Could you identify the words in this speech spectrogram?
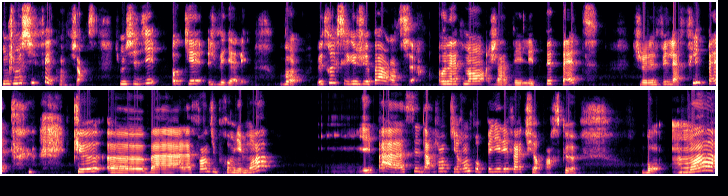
Donc, je me suis fait confiance. Je me suis dit, ok, je vais y aller. Bon, le truc, c'est que je vais pas mentir. Honnêtement, j'avais les pépettes je fait la flippette que euh, bah, à la fin du premier mois, il n'y ait pas assez d'argent qui rentre pour payer les factures. Parce que, bon, moi,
